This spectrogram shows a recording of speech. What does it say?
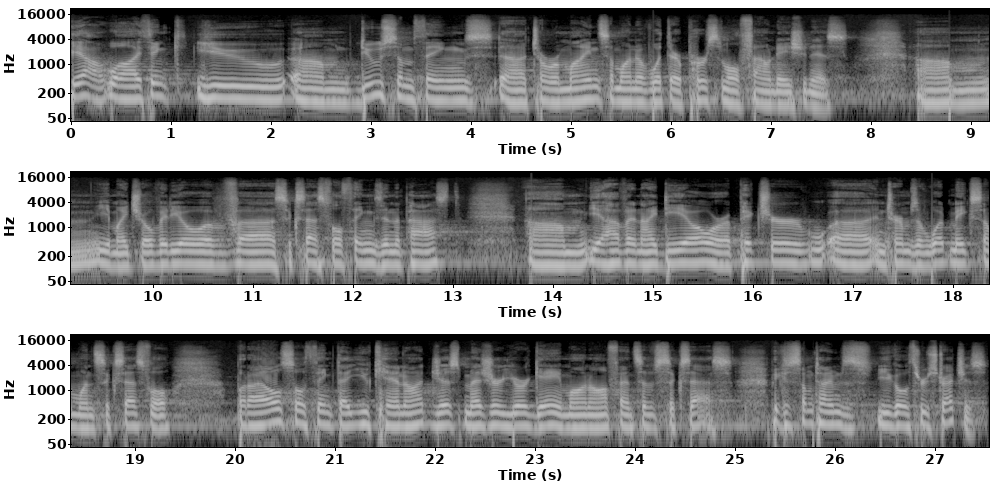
Yeah, well, I think you um, do some things uh, to remind someone of what their personal foundation is. Um, you might show video of uh, successful things in the past. Um, you have an idea or a picture uh, in terms of what makes someone successful. But I also think that you cannot just measure your game on offensive success because sometimes you go through stretches.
